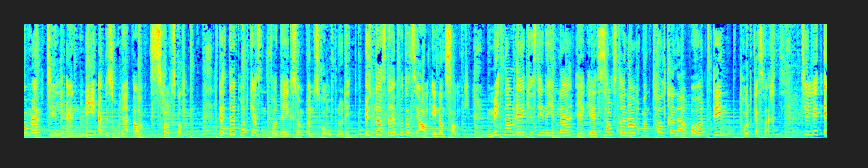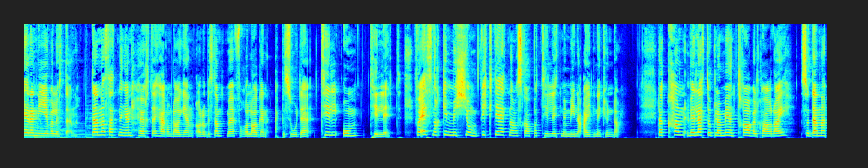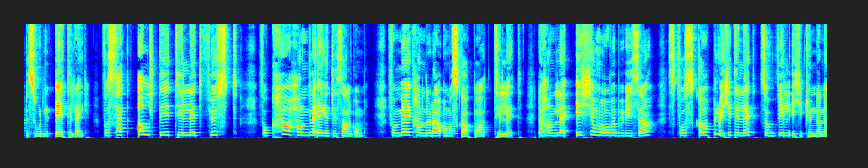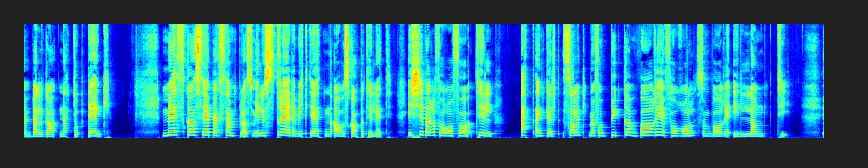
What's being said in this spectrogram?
velkommen til en ny episode av Salgsspalten. Dette er podkasten for deg som ønsker å oppnå ditt ytterste potensial innen salg. Mitt navn er Kristine Himle. Jeg er salgstrener, mentaltrener og din podkastvert. Tillit er den nye valutaen. Denne setningen hørte jeg her om dagen, og da bestemte meg for å lage en episode til om tillit. For jeg snakker mye om viktigheten av å skape tillit med mine egne kunder. Det kan være lett å glemme en travel hverdag, så denne episoden er til deg. For sett alltid tillit først. For hva handler egentlig salg om? For meg handler det om å skape tillit. Det handler ikke om å overbevise. For skaper du ikke tillit, så vil ikke kundene velge nettopp deg. Vi skal se på eksempler som illustrerer viktigheten av å skape tillit. Ikke bare for å få til ett enkelt salg, men for å bygge varige forhold som varer i lang tid.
